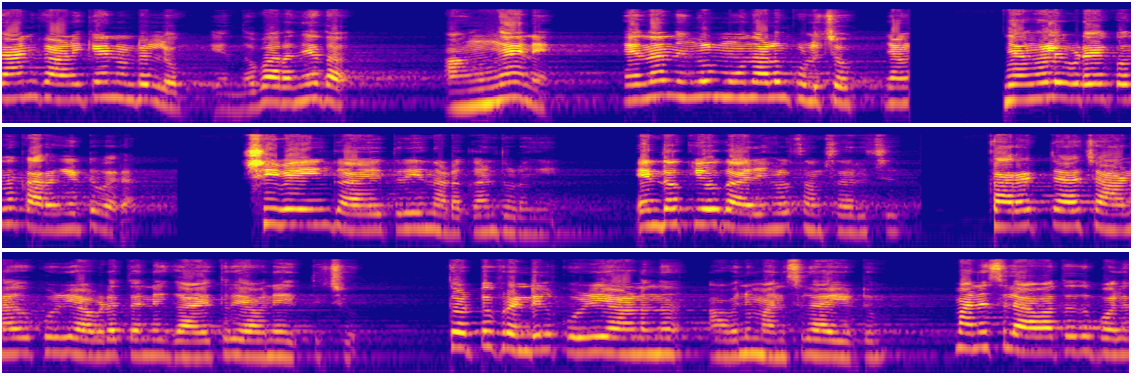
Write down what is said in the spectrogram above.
താൻ കാണിക്കാനുണ്ടല്ലോ എന്ന് പറഞ്ഞതാ. അങ്ങനെ. എന്നാ നിങ്ങൾ മൂന്നാളും കുളിച്ചോ. ഞങ്ങൾ ഇവിടേക്ക് ഒന്ന് കറങ്ങിയിട്ട് വരാം. ശിവയും ഗായത്രിയും നടക്കാൻ തുടങ്ങി. എന്തൊക്കെയോ കാര്യങ്ങൾ സംസാരിച്ചു. കറക്റ്റ് ആ ചാണകക്കുഴി അവിടെ തന്നെ ഗായത്രി അവനെ എത്തിച്ചു. തൊട്ടു ഫ്രണ്ടിൽ കുഴിയാണെന്ന് അവന് മനസ്സിലായിട്ടും മനസ്സിലാവാത്തതുപോലെ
